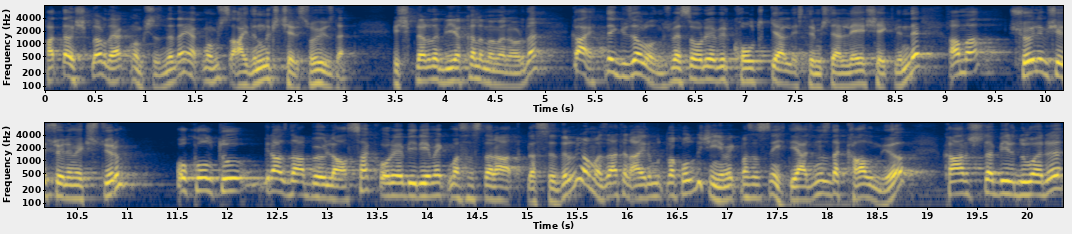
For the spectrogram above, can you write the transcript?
Hatta ışıkları da yakmamışız. Neden yakmamışız? Aydınlık içerisi o yüzden. Işıkları da bir yakalım hemen orada. Gayet de güzel olmuş. Mesela oraya bir koltuk yerleştirmişler L şeklinde. Ama şöyle bir şey söylemek istiyorum. O koltuğu biraz daha böyle alsak oraya bir yemek masası da rahatlıkla sığdırılır ama zaten ayrı mutfak olduğu için yemek masasına ihtiyacınız da kalmıyor. Karşıda bir duvarı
